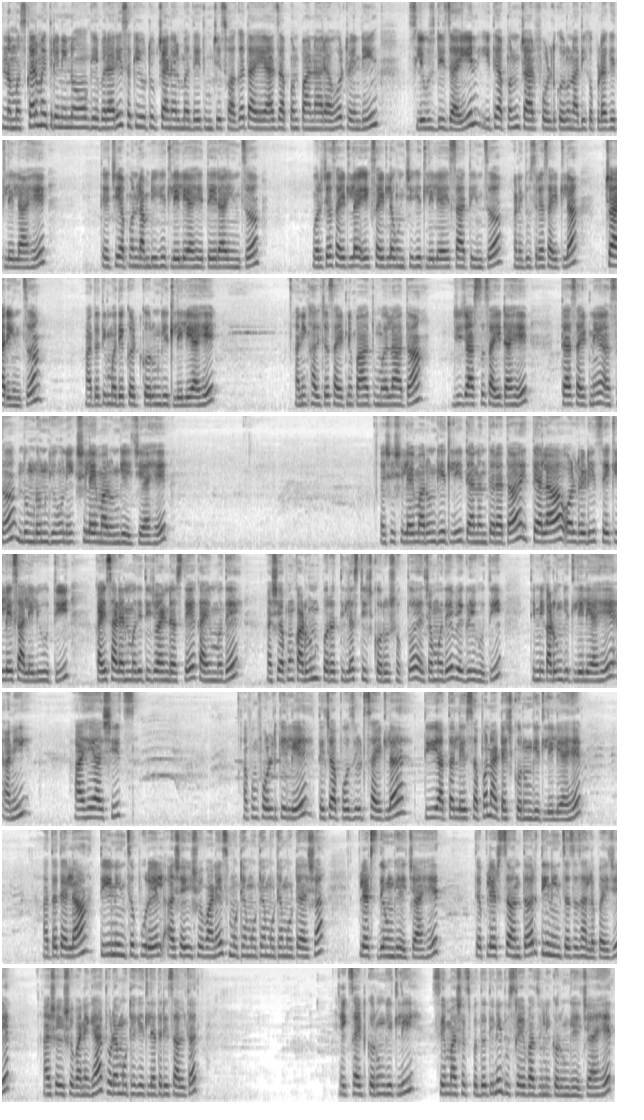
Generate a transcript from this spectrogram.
नमस्कार मैत्रिणींनो घेबरारी सखी यूट्यूब चॅनलमध्ये तुमचे स्वागत आहे. आज आपण पाहणार आहोत ट्रेंडिंग स्लीव्ज डिझाईन इथे आपण चार फोल्ड करून आधी कपडा घेतलेला आहे. त्याची आपण लांबी घेतलेली आहे तेरा इंच. वरच्या साईडला एक साईडला उंची घेतलेली आहे सात इंच आणि दुसऱ्या साईडला चार इंच. आता ती मध्ये कट करून घेतलेली आहे. आणि खालच्या साईडने पहा तुम्हाला आता जी जास्त साईट आहे त्या साईडने असं दुमडून घेऊन एक शिलाई मारून घ्यायची आहे. अशी शिलाई मारून घेतली. त्यानंतर आता त्याला ऑलरेडीच एक लेस आलेली होती. काही साड्यांमध्ये ती जॉईंट असते काहीमध्ये अशी आपण काढून परत तिला स्टिच करू शकतो. याच्यामध्ये वेगळी होती. ती मी काढून घेतलेली आहे आणि आहे अशीच. आपण फोल्ड केली आहे. त्याच्या अपोजिट साईडला ती आता लेस आपण अटॅच करून घेतलेली आहे. आता त्याला तीन इंच पुरेल अशा हिशोबानेच मोठ्या मोठ्या मोठ्या मोठ्या अशा प्लेट्स देऊन घ्यायच्या आहेत. त्या प्लेट्सचं अंतर तीन इंचाचं झालं पाहिजे. अशा हिशोबाने घ्या. थोड्या मोठ्या घेतल्या तरी चालतात. एक साईड करून घेतली. सेम अशाच पद्धतीने दुसऱ्याही बाजूने करून घ्यायचे आहेत.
